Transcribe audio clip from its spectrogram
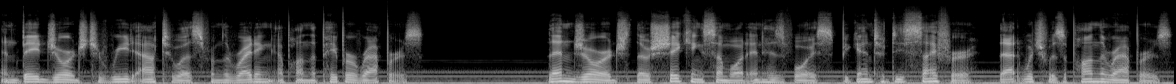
and bade George to read out to us from the writing upon the paper wrappers. Then George, though shaking somewhat in his voice, began to decipher that which was upon the wrappers,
